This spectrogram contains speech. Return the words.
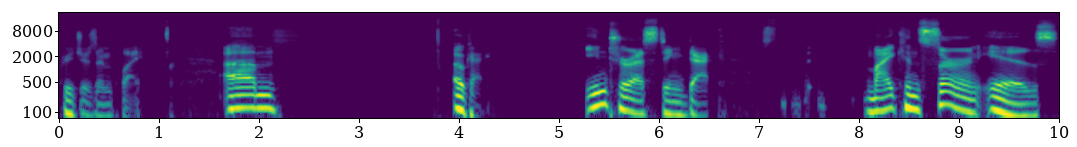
creatures in play. Um. Okay. Interesting deck. My concern is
